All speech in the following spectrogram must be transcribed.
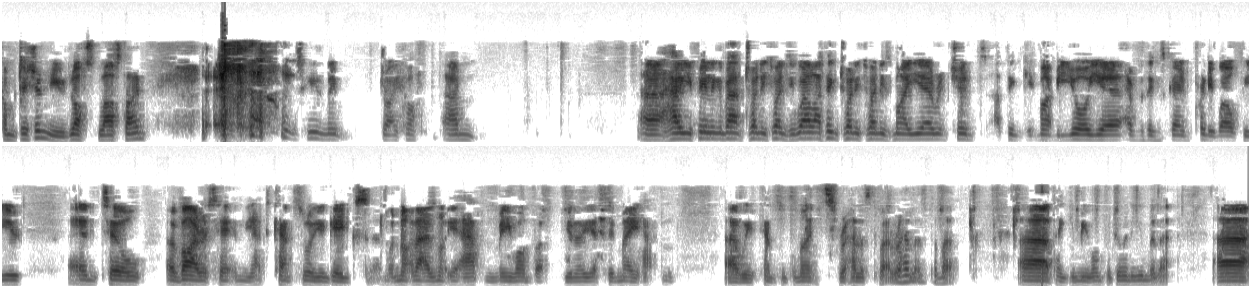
competition. You lost last time. Excuse me, dry cough. Um, uh, how are you feeling about 2020? Well, I think 2020 is my year, Richard. I think it might be your year. Everything's going pretty well for you until a virus hit and you had to cancel all your gigs. Well, not that has not yet happened me one, but you know, yes, it may happen. Uh, we've cancelled tonight's Rahelas about about. Uh, thank you, me one, for joining in with that. Uh,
